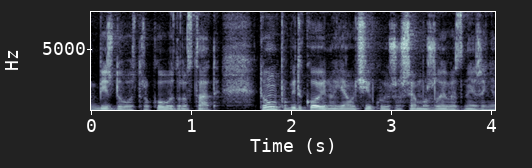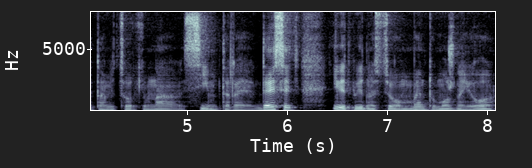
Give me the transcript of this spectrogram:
більш довгостроково зростати. Тому по біткоїну я очікую, що ще можливе зниження там відсотків на 7-10, і відповідно з цього моменту можна його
